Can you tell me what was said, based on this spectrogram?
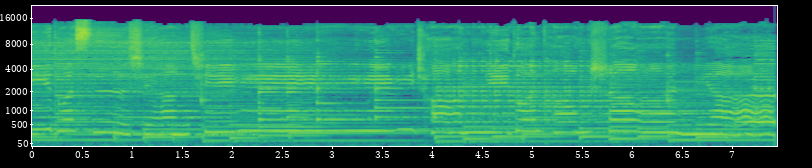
一段思乡情，唱一段唐山谣。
